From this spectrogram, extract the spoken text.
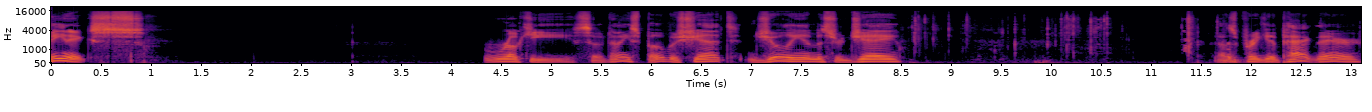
Phoenix rookie. So nice Bo Bichette. Julian, Mr. J. That was a pretty good pack there.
